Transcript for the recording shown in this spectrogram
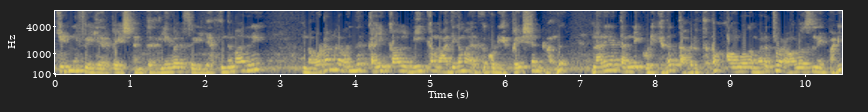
kidney failure patient liver failure இந்த மாதிரி இந்த உடம்புல வந்து கை கால் வீக்கம் அதிகமாக இருக்கக்கூடிய பேஷண்ட் வந்து நிறைய தண்ணி குடிக்கிறத தவிர்த்ததும் அவங்கவுங்க மருத்துவர் ஆலோசனைப்படி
